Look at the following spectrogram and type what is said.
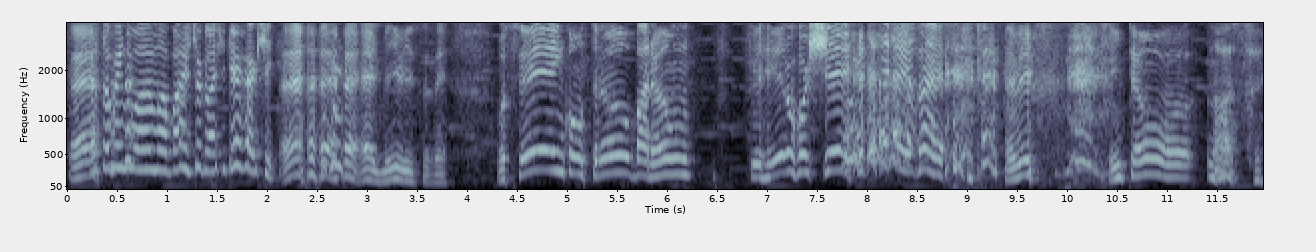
É. Eu tô vendo uma, uma barra de chocolate que é Hershey. É, é meio isso, assim. Você encontrou o Barão Ferreiro Rocher. É? É meio. Então, nossa.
